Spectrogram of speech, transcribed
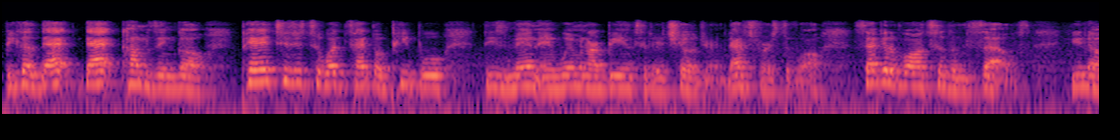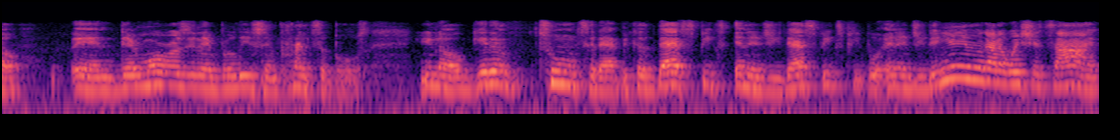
because that that comes and go. Pay attention to what type of people these men and women are being to their children. That's first of all. Second of all to themselves. You know and their morals and their beliefs and principles you know, get in tune to that because that speaks energy. That speaks people energy. Then you even gotta waste your time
